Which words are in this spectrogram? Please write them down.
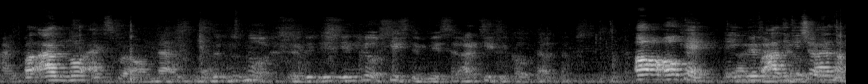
kind. But I'm not expert on that. Yeah. No, uh, in your system with artificial atoms. Oh, okay. Uh, With artificial yeah. atom,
